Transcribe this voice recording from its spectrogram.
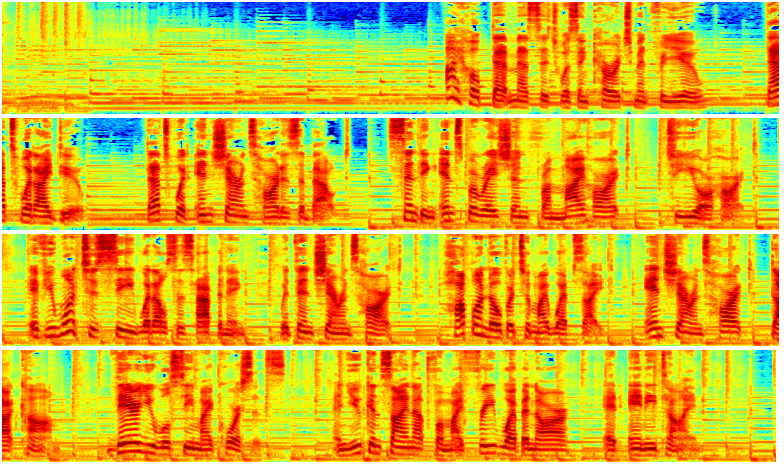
I hope that message was encouragement for you. That's what I do. That's what In Sharon's Heart is about sending inspiration from my heart to your heart. If you want to see what else is happening within Sharon's Heart, hop on over to my website, insharonsheart.com. There you will see my courses and you can sign up for my free webinar at any time,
